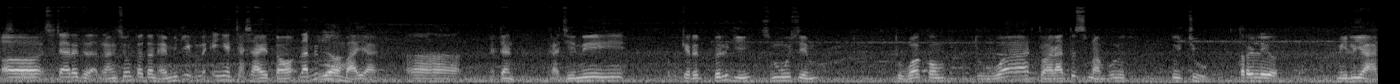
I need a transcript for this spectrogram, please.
eh, secara tidak langsung Tottenham ini ingin jasa itu, tapi Iya. belum bayar. Ah, dan gaji ini Gareth Bale lagi semusim 2 kom 2 297 triliun. miliar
